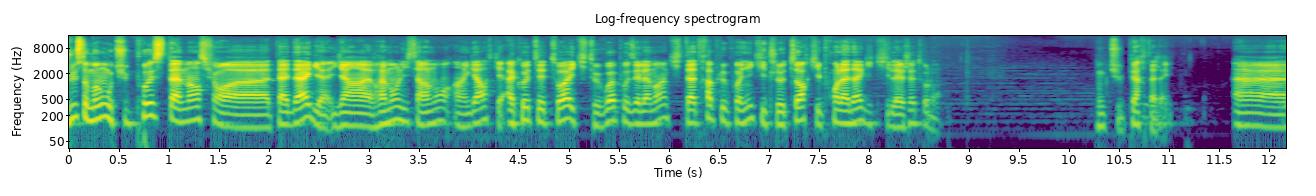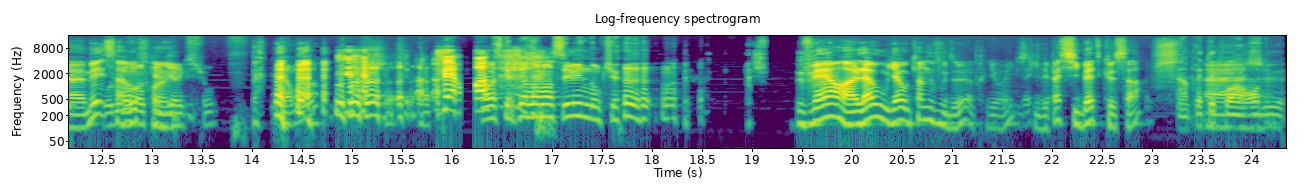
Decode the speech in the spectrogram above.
juste au moment où tu poses ta main sur euh, ta dague, il y a un- vraiment littéralement un garde qui est à côté de toi et qui te voit poser la main, qui t'attrape le poignet, qui te le tord, qui prend la dague et qui la jette au loin. Donc tu perds ta dague. Euh, mais Au ça loin, dans offre. quelle une- direction Vers moi Vers moi. Parce qu'elle vient d'en lancer une, donc... vers euh, là où il y a aucun de vous deux, a priori, parce qu'il n'est pas si bête que ça. Un prêté pour un Euh, rendu.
